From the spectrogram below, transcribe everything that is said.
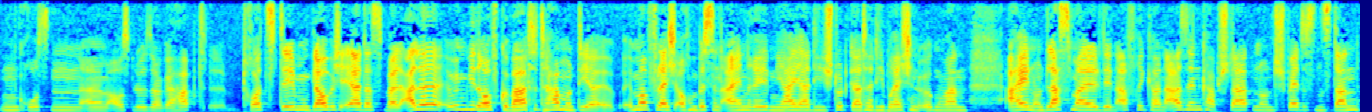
einen großen ähm, Auslöser gehabt. Trotzdem glaube ich eher, dass, weil alle irgendwie darauf gewartet haben und die immer vielleicht auch ein bisschen einreden, ja, ja, die Stuttgarter, die brechen irgendwann ein und lass mal den Afrika- und Asien-Cup starten und spätestens dann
